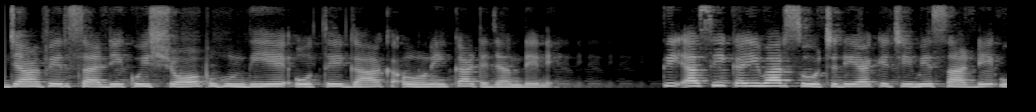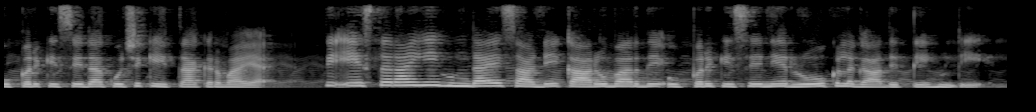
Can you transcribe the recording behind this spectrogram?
ਜਾਂ ਫਿਰ ਸਾਡੀ ਕੋਈ ਸ਼ਾਪ ਹੁੰਦੀ ਏ ਉੱਤੇ ਗਾਹਕ ਆਉਣੇ ਘਟ ਜਾਂਦੇ ਨੇ ਤੇ ਅਸੀਂ ਕਈ ਵਾਰ ਸੋਚਦੇ ਆ ਕਿ ਜਿਵੇਂ ਸਾਡੇ ਉੱਪਰ ਕਿਸੇ ਦਾ ਕੁਝ ਕੀਤਾ ਕਰਵਾਇਆ ਹੈ। ਤੇ ਇਸ ਤਰ੍ਹਾਂ ਹੀ ਹੁੰਦਾ ਹੈ ਸਾਡੇ ਕਾਰੋਬਾਰ ਦੇ ਉੱਪਰ ਕਿਸੇ ਨੇ ਰੋਕ ਲਗਾ ਦਿੱਤੀ ਹੁੰਦੀ ਹੈ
